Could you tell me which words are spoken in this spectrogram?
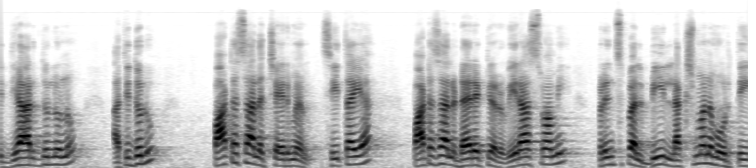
విద్యార్థులను అతిథులు పాఠశాల చైర్మన్ సీతయ్య పాఠశాల director Veeraswamy principal B Lakshmanamurthy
